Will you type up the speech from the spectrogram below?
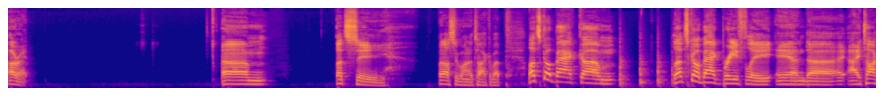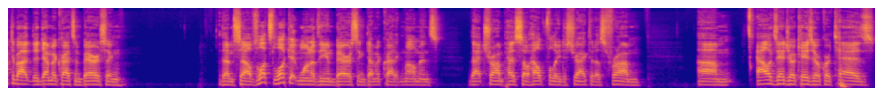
All right. Um let's see. What else do we want to talk about? Let's go back um let's go back briefly and uh, I, I talked about the democrats embarrassing themselves. Let's look at one of the embarrassing Democratic moments that Trump has so helpfully distracted us from. Um, Alexandria Ocasio Cortez,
